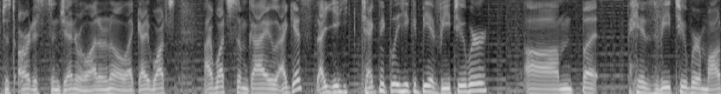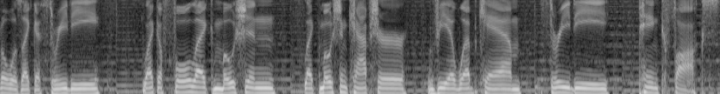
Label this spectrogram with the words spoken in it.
just artists in general. I don't know. Like I watched I watched some guy. Who, I guess I, he, technically he could be a VTuber, um, but his VTuber model was like a 3D, like a full like motion, like motion capture via webcam, 3D pink fox,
